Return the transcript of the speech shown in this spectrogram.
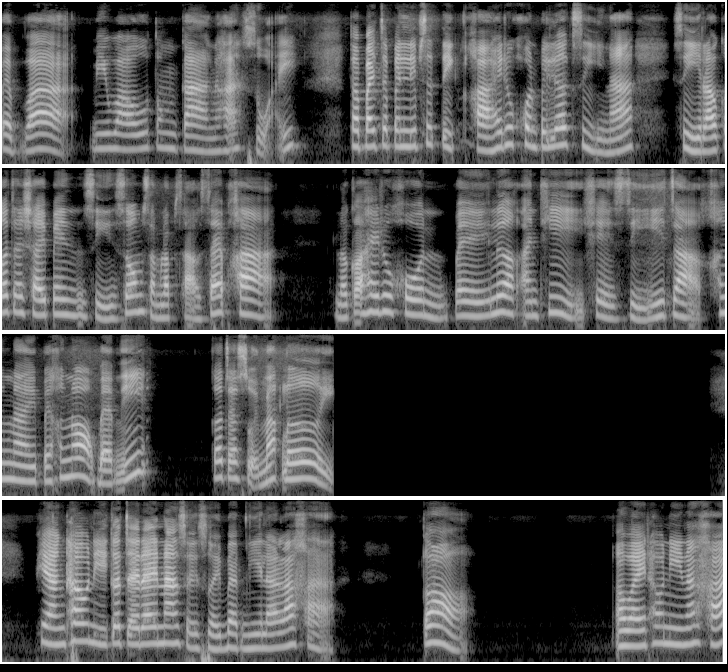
แบบว่ามีเว้าตรงกลางนะคะ สวย ต่อไปจะเป็นลิปสติกค่ะ ให้ทุกคนไปเลือกสีนะ สีเราก็จะใช้เป็นสีส้มสำหรับสาวแซบค่ะ แล้วก็ให้ทุกคนไปเลือกอันที่เฉดสีจากข้างในไปข้างนอกแบบนี้ ก็จะสวยมากเลย เพียงเท่านี้ก็จะได้หน้าสวยๆแบบนี้แล้วล่ะค่ะ ก็ เอาไว้เท่านี้นะคะ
